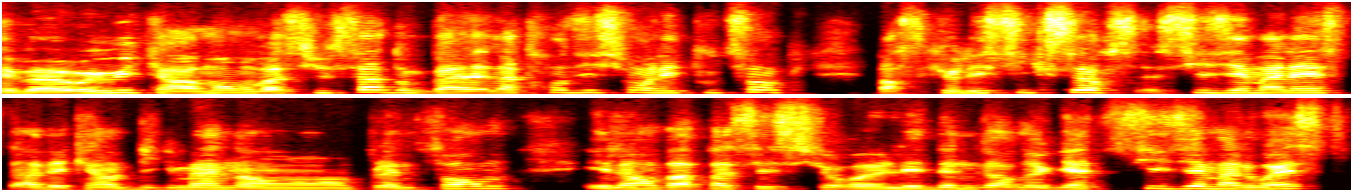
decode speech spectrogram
Eh ben oui, oui, carrément, on va suivre ça. Donc bah, la transition, elle est toute simple parce que les Sixers, sixième à l'est avec un big man en, pleine forme, et là on va passer sur euh, les Denver Nuggets, sixième à l'ouest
